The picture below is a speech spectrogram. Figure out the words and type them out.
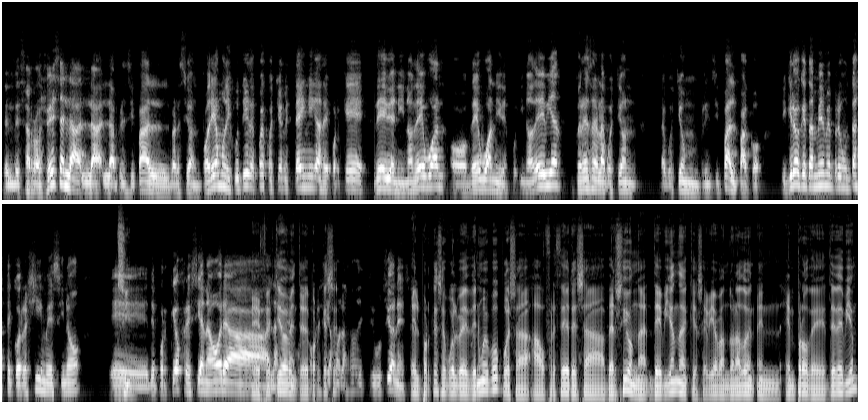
desarrollo. Esa es la, principal versión. Podríamos discutir después cuestiones técnicas de por qué Debian y no Debian, o Debian y, y no Debian, pero esa es la cuestión, la cuestión principal, Paco. Y creo que también me preguntaste, corregime si no, eh, de por qué ofrecían ahora Efectivamente, las, de por qué se, las dos distribuciones. El por qué se vuelve de nuevo pues a, ofrecer esa versión Debian que se había abandonado en, en, pro de, Debian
